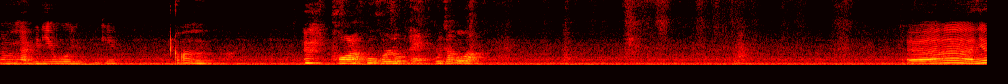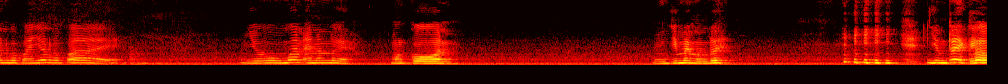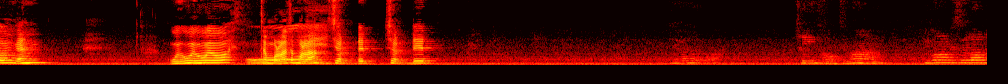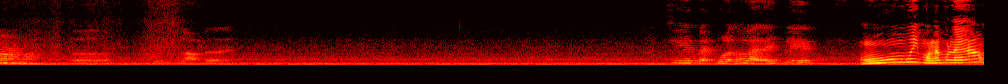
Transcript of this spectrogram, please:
แล้วมึงอัดวิดีโออยู่โอเคก็เออ พอแล้วกูขนลุกแกะกูจะอ้วกเออยื่นเข้าไปยื่นเข้าไป อยู่เหมื่อนไอ้นั้นเลย มังกรยิ้มให้มึงด้วย ยิ้มได้กลเหมอนกัน อุ้ยอุ้ยอุ้ยอุ้ยจะห มดแล้วจะหมดแล้วโอ้ยช็อตเด็ดช็อตเด็ดเยอะว่ะทีสองสิบห้าแล้วพี่ว่าไปซื้อเหล้านานว่ะเออหลับเลยเคสแบบกูเหลือเท่าไหร่แล้วอีกเลทโอ้ยหมดแล้วหมดแล้ว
